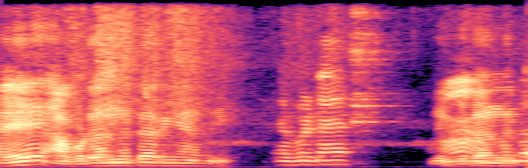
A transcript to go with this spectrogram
ഏ അവിടെ വന്നിട്ട് ഇറങ്ങിയാൽ മതി. എവിടെ? ഇവിടെ വന്നിട്ട്.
